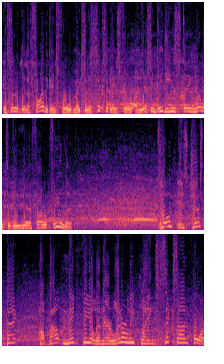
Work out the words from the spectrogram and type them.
instead of being a five against four, makes it a six against four. And yes, indeed, he is staying relatively uh, far upfield there. Toth is just back about midfield, and they're literally playing six on four.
